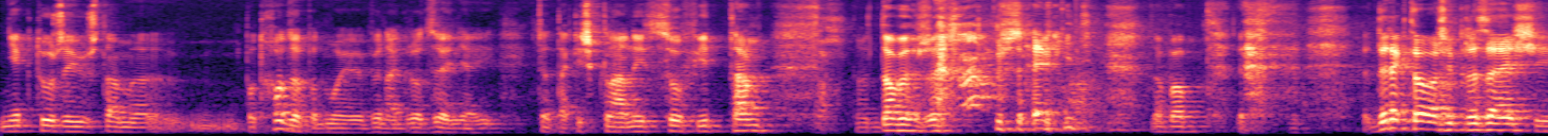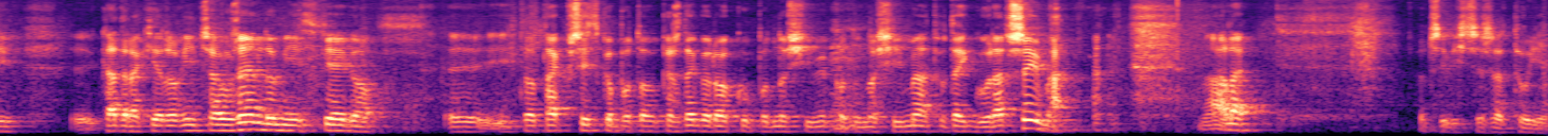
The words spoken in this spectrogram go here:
Niektórzy już tam e, podchodzą pod moje wynagrodzenia i ten taki szklany sufit tam, no dobrze przebić, no bo dyrektorzy, prezesi, y, kadra kierownicza Urzędu Miejskiego, I to tak wszystko, bo to każdego roku podnosimy, podnosimy, a tutaj góra trzyma. No ale Oczywiście żartuję.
